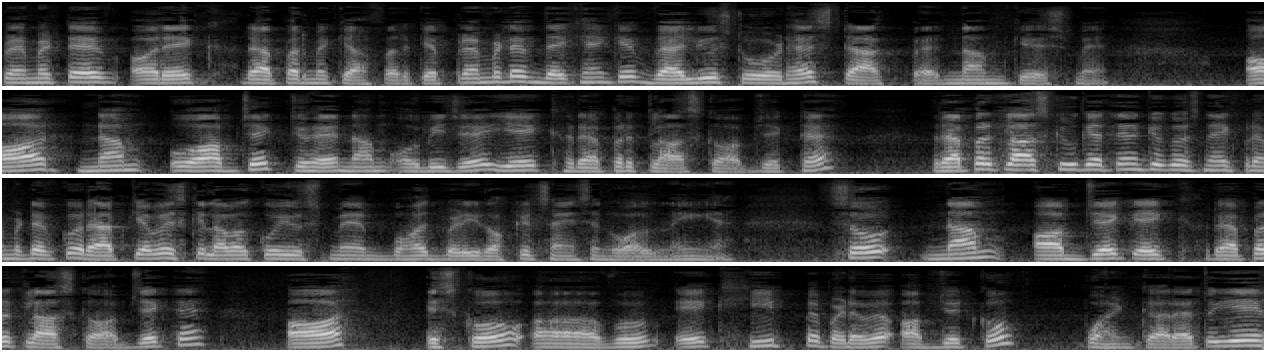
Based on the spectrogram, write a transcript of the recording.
پریمیٹو اور ایک ریپر میں کیا فرق ہے. پریمیٹو دیکھیں کہ ویلو اسٹورڈ ہے اسٹیک پہ نم کیس میں. اور نم او آبجیکٹ جو ہے نم او بی جے یہ ایک ریپر کلاس کا آبجیکٹ ہے. ریپر کلاس کیوں کہتے ہیں؟ کیونکہ اس نے ایک پریمیٹو کو ریپ کیا ہوا اس کے علاوہ کوئی اس میں بہت بڑی راکٹ سائنس انوالو نہیں ہے۔ سو نم آبجیکٹ ایک ریپر کلاس کا آبجیکٹ ہے اور اس کو آ, وہ ایک ہیپ پہ پڑے ہوئے آبجیکٹ کو پوائنٹ کر رہا ہے۔ تو یہ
